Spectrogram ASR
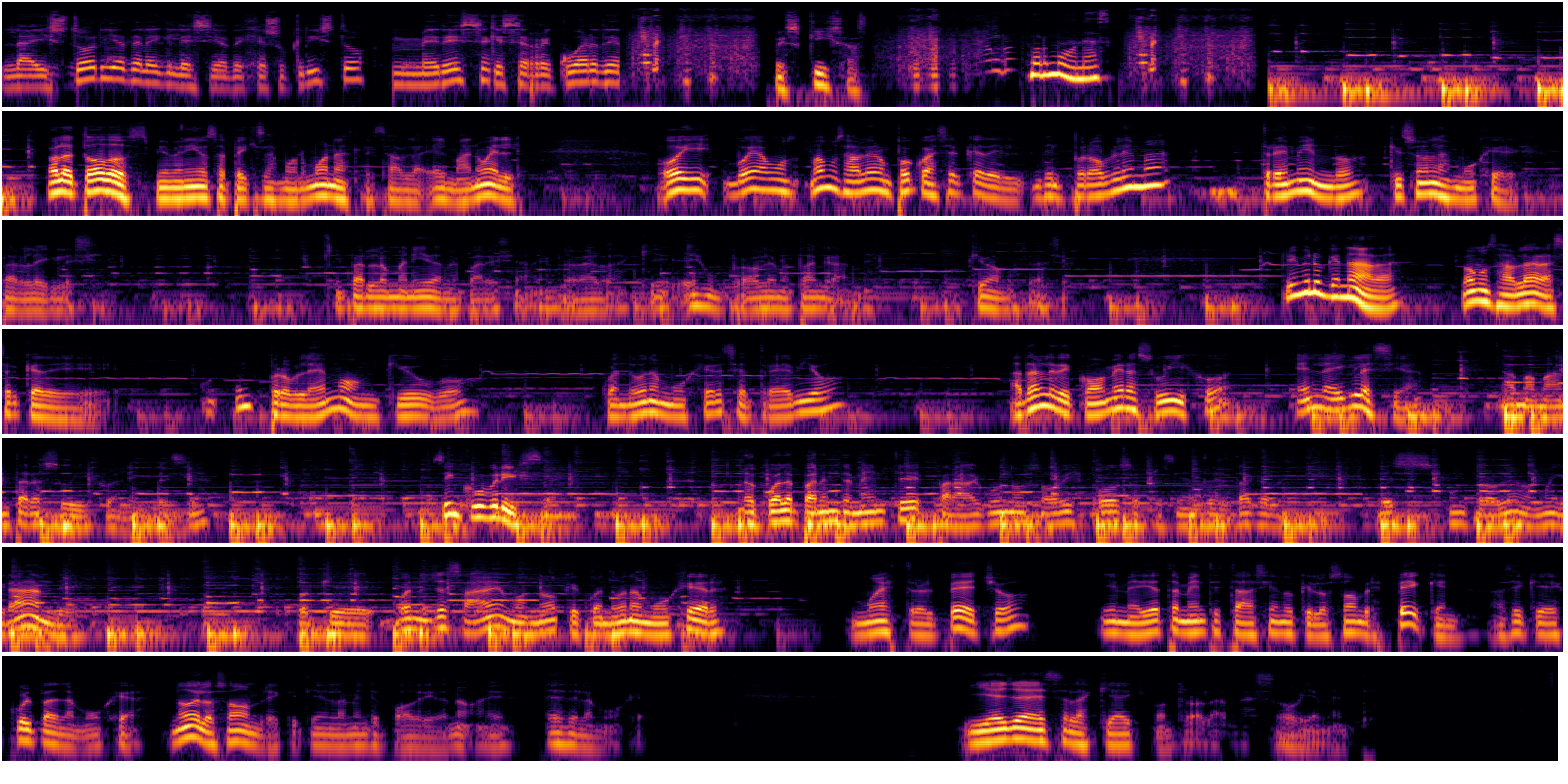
La historia de la Iglesia de Jesucristo merece que se recuerde. Pesquisas. Mormonas. Hola a todos, bienvenidos a Pesquisas Mormonas, les habla el Manuel. Hoy voy a, vamos a hablar un poco acerca del, del problema tremendo que son las mujeres para la iglesia. Y para la humanidad me parece a mí, la verdad, que es un problema tan grande. ¿Qué vamos a hacer? Primero que nada, vamos a hablar acerca de un problemón que hubo cuando una mujer se atrevió a darle de comer a su hijo en la iglesia, a amamantar a su hijo en la iglesia, sin cubrirse. Lo cual aparentemente para algunos obispos o presidentes de Estaca es un problema muy grande. Porque, bueno, ya sabemos, ¿no? Que cuando una mujer muestra el pecho, inmediatamente está haciendo que los hombres pequen. Así que es culpa de la mujer. No de los hombres que tienen la mente podrida, no, es, de la mujer. Y ella es a las que hay que controlarlas, obviamente.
